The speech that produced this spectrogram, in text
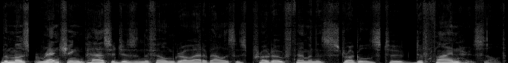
The most wrenching passages in the film grow out of Alice's proto feminist struggles to define herself.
